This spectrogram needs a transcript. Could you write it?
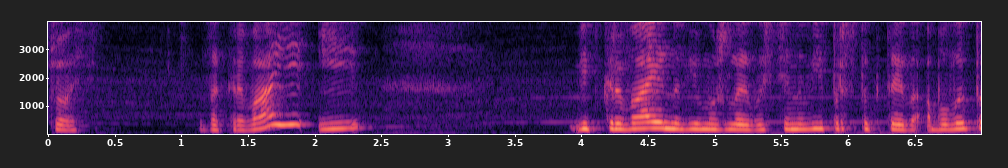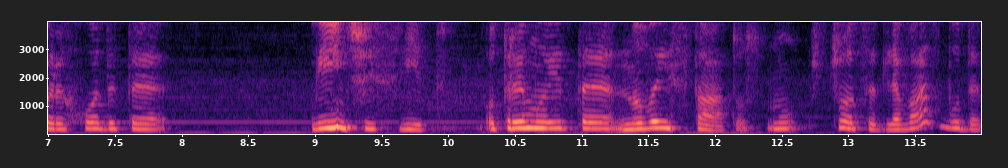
щось. Закриває і відкриває нові можливості, нові перспективи. Або ви переходите в інший світ отримуєте новий статус. Ну, що це для вас буде?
